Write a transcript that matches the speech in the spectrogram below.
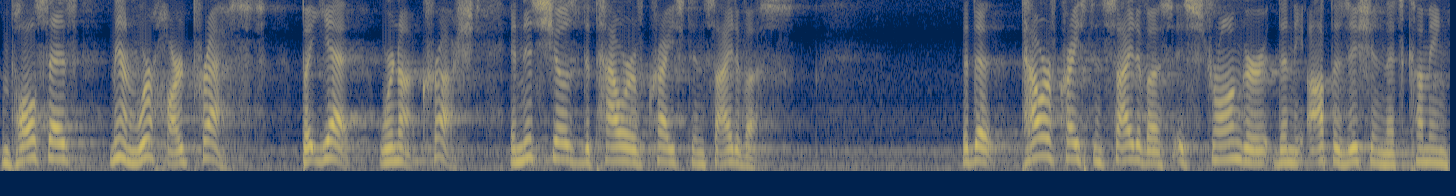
And Paul says, Man, we're hard pressed, but yet we're not crushed. And this shows the power of Christ inside of us. That the power of Christ inside of us is stronger than the opposition that's coming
